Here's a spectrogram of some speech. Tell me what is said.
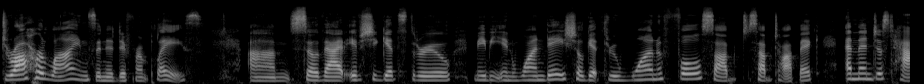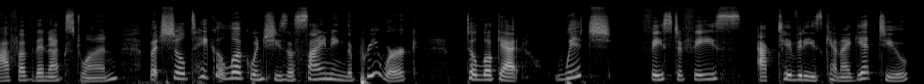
draw her lines in a different place. Um, so that if she gets through, maybe in one day, she'll get through one full sub subtopic and then just half of the next one. But she'll take a look when she's assigning the pre work to look at which face to face activities can I get to?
